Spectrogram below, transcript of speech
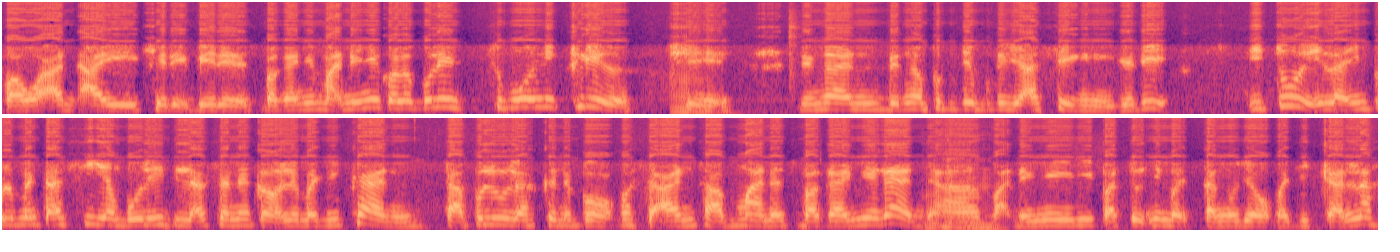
bawaan air, cerit berit dan sebagainya. Maknanya kalau boleh semua ni clear hmm. dengan dengan pekerja-pekerja asing ni. Jadi itu ialah implementasi yang boleh dilaksanakan oleh majikan. Tak perlulah kena penguasaan saman dan sebagainya kan. Hmm. Uh, maknanya ini patutnya tanggungjawab majikan lah.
